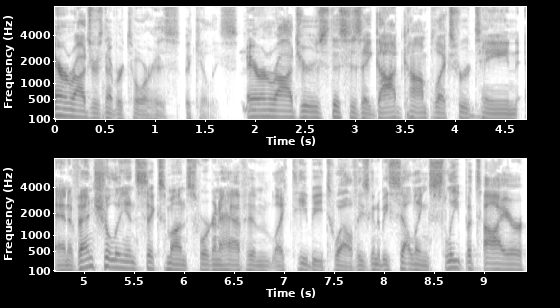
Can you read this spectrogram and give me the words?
Aaron Rodgers never tore his Achilles. Aaron Rodgers, this is a God complex routine. And eventually, in six months, we're going to have him like TB12. He's going to be selling sleep attire,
